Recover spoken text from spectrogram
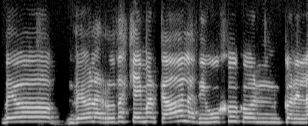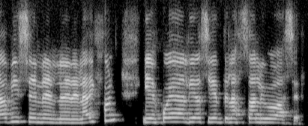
veo, veo las rutas que hay marcadas, las dibujo con, con el lápiz en el, en el iPhone y después al día siguiente las salgo a hacer.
